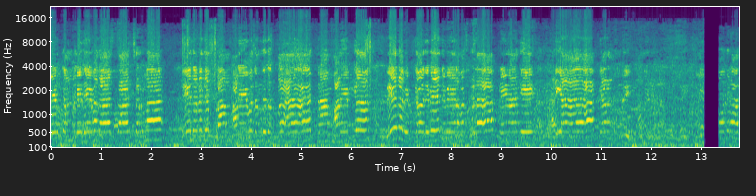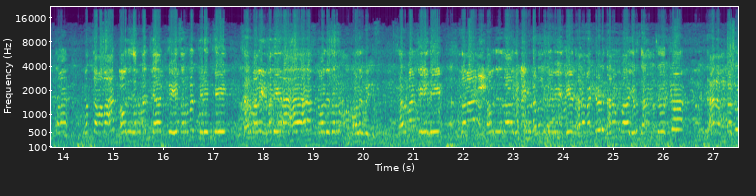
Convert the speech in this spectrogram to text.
ఆయుర్కీర్తం దేవదాస్తాత్ సర్వ వేదవిద బ్రాహ్మణే వసందితస్మాత్ బ్రాహ్మణేభ్యో వేద విభ్యోది నమస్కృత ప్రేణాది హరియాభ్యానంది సర్వత్యాగ్రే సర్వత్యరిత్తే సర్వమేవ దేనః భవతి సర్వం మొదలు పెట్టు. సర్వం చేది. భవతి ధనమగ్రుడు ధనం వాయుర్ధనం సూర్యో. ధనం వసు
